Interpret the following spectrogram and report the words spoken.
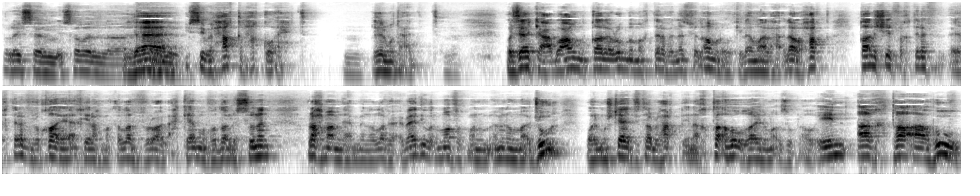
وليس الاصابه ال- لا يصيب الحق الحق واحد. غير متعدد. وذلك أبو عون قال ربما اختلف الناس في الأمر وكلاهما له حق. قال الشيخ في اختلاف الفقهاء يا أخي رحمة الله في فروع الأحكام وفضائل السنن. رحمة من من الله في عباده والموافق من- منهم مأجور والمجتهد في طلب الحق إن أخطأه غير مأزور أو إن أخطأه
